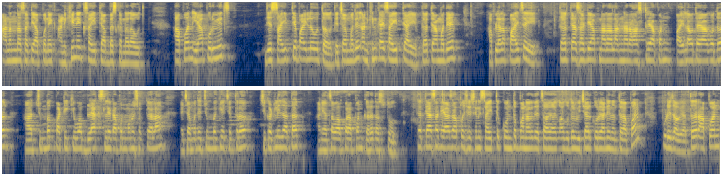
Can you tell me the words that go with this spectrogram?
आनंदासाठी आपण एक आणखीन एक साहित्य अभ्यास करणार आहोत. आपण यापूर्वीच जे साहित्य पाहिलं होतं त्याच्यामध्ये आणखीन काही साहित्य आहे? तर त्यामध्ये आपल्याला पाहायचं आहे तर त्यासाठी आपणाला लागणारा हा स्ट्रे आपण पाहिला होता या अगोदर. हा चुंबक पाटी किंवा ब्लॅक स्लेट आपण म्हणू शकतो याला. याच्यामध्ये चुंबकीय चित्र चिकटली जातात आणि याचा वापर आपण करत असतो. तर त्यासाठी आज आपण शैक्षणिक साहित्य कोणतं पाहणार आहे त्याचा अगोदर विचार करूया आणि नंतर आपण पुढे जाऊया. तर आपण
